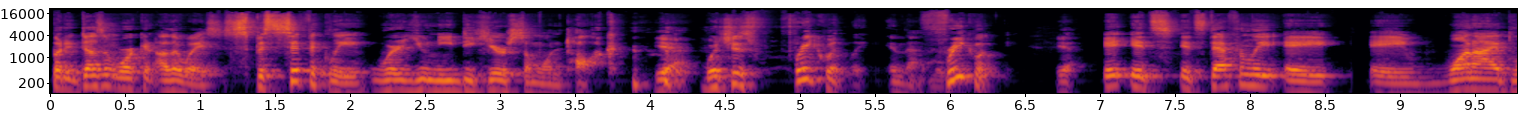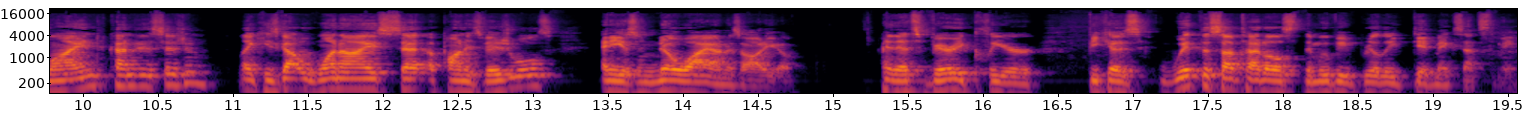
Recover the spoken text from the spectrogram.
but it doesn't work in other ways. Specifically, where you need to hear someone talk Yeah, which is frequently in that movie. frequently. Yeah. it, it's it's definitely a a one eye blind kind of decision. Like he's got one eye set upon his visuals, and he has no eye on his audio, and that's very clear because with the subtitles, the movie really did make sense to me.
